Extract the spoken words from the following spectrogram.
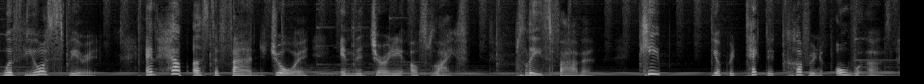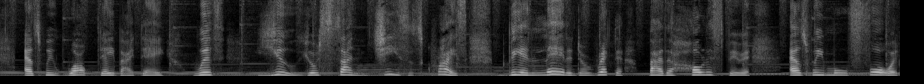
with your spirit and help us to find joy in the journey of life. Please, Father, keep your protected covering over us as we walk day by day with you, your Son, Jesus Christ, being led and directed by the Holy Spirit as we move forward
